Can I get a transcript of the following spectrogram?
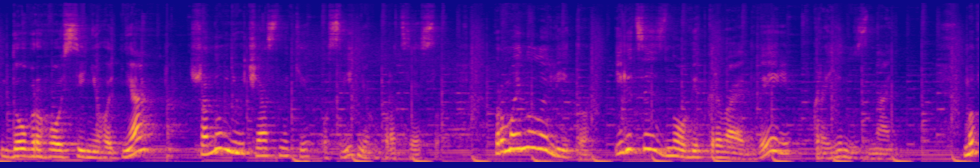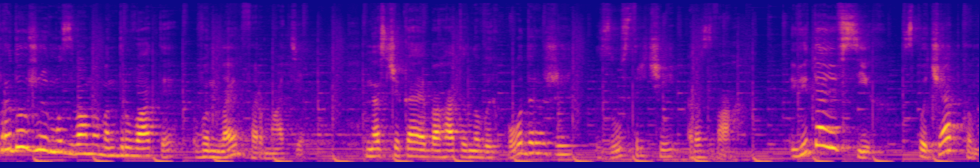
Доброго осіннього дня, шановні учасники освітнього процесу. Промайнуло літо, і ліцей знов відкриває двері в країну знань. Ми продовжуємо з вами мандрувати в онлайн форматі. Нас чекає багато нових подорожей, зустрічей, розваг. Вітаю всіх з початком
